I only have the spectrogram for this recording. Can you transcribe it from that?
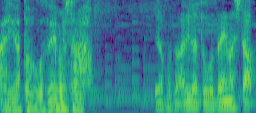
ありがとうございました。こちらこそありがとうございました。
